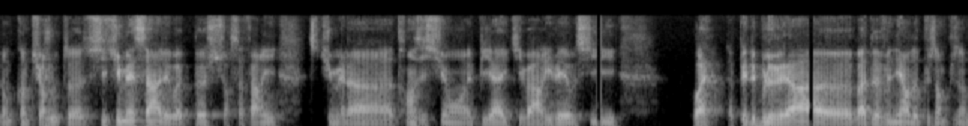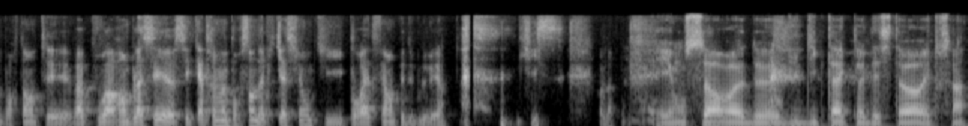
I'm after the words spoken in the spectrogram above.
donc, quand tu rajoutes, si tu mets ça, les web push sur Safari, si tu mets la transition API qui va arriver aussi, ouais, la PWA euh, va devenir de plus en plus importante et va pouvoir remplacer euh, ces 80% d'applications qui pourraient être faites en PWA. voilà. Et on sort euh, de, du diktat des stores et tout ça.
